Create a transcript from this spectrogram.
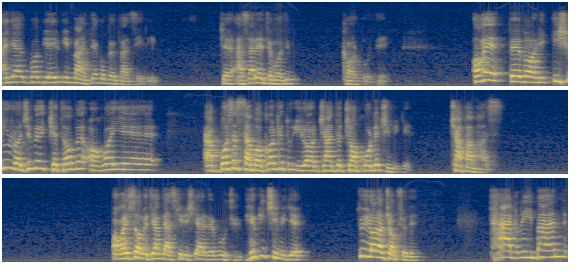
اگر ما بیاییم این منطق رو بپذیریم که اثر اعتمادی کار برده. آقای بهبانی ایشون راجع به کتاب آقای عباس سماکار که تو ایران چند تا چاپ خورده چی میگه؟ چپم هست. آقای ثابتی هم دستگیرش کرده بود. این چی میگه؟ تو ایران هم چاپ شده. تقریبا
